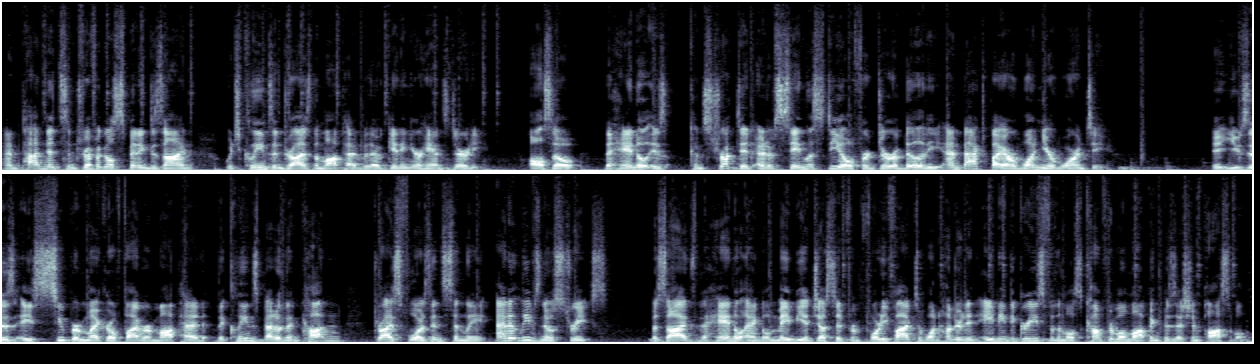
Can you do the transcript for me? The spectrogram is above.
and patented centrifugal spinning design which cleans and dries the mop head without getting your hands dirty. Also, the handle is constructed out of stainless steel for durability and backed by our one year warranty. It uses a super microfiber mop head that cleans better than cotton, dries floors instantly, and it leaves no streaks. Besides, the handle angle may be adjusted from 45 to 180 degrees for the most comfortable mopping position possible.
